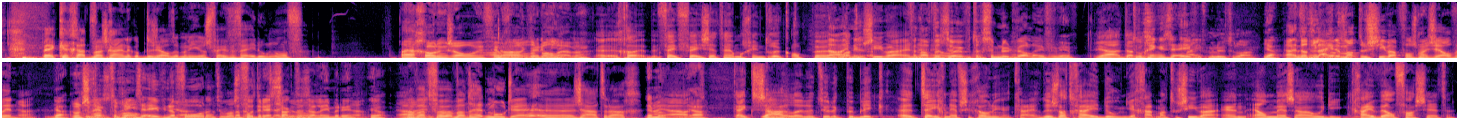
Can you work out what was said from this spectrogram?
Pek gaat waarschijnlijk op dezelfde manier als VVV doen? Of? Nou ja, Groningen zal wel weer veel Nou, de weet bal hebben. Eh, ge- VVV zette helemaal geen druk op uh, Nou, Matusiwa. En vanaf de El- 70ste minuut wel even weer. Ja, dat Toen gingen ze even- Vijf minuten lang. Ja, Ja, en dat leidde Matusiwa volgens mij zelf in. Ja. Toen, toen gingen ze even naar Ja, voren. maar toen was maar voor de rest zakten ze alleen maar in. Ja. Ja. maar wat, voor- want het moet, hè, eh, zaterdag. Ja, maar- Nou ja. Kijk, ze Ja. willen natuurlijk publiek eh, tegen FC Groningen krijgen. Dus wat ga je doen? Je gaat Matusiwa en El Messaoudi ga je wel vastzetten.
